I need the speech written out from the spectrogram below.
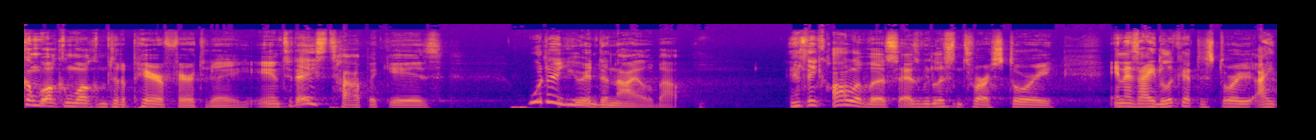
Welcome, welcome, welcome to the Pair Fair today. And today's topic is what are you in denial about? And I think all of us, as we listen to our story, and as I look at the story, I,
